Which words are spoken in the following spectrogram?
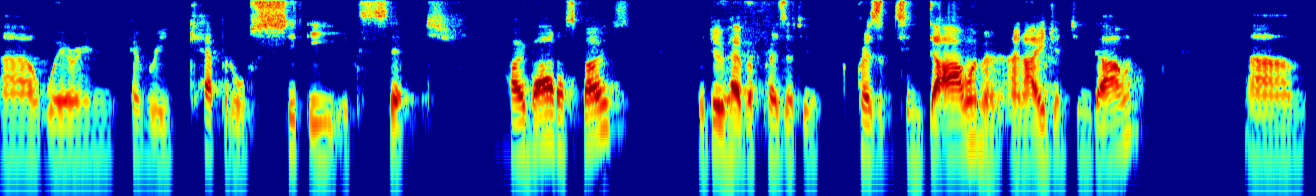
Uh, we're in every capital city except Hobart, I suppose. We do have a presence presence in Darwin, an agent in Darwin. Um,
